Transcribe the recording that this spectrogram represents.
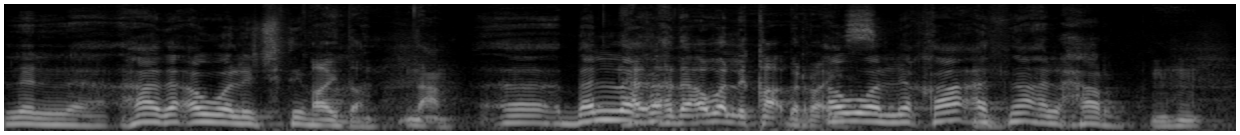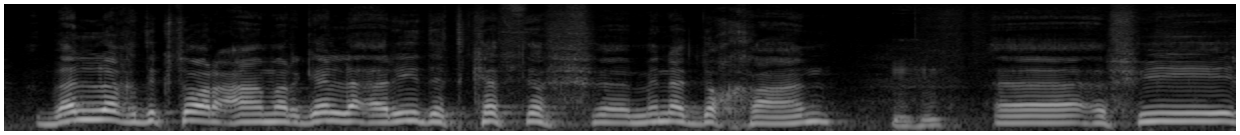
لل... هذا أول اجتماع. أيضا نعم. أه بلغ هذا أول لقاء بالرئيس. أول لقاء أثناء الحرب. بلغ دكتور عامر قال له أريد تكثف من الدخان أه في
